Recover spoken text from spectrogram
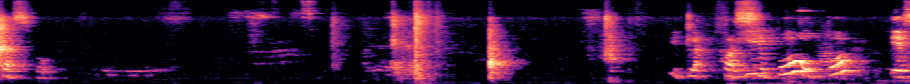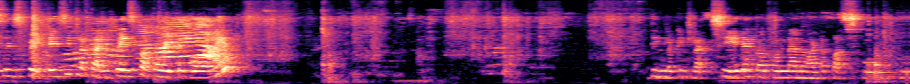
పసుపు. ఇట్లా పసుపు ఉప్పు వేసేసి పెట్టేసి ఇట్లా కలిపేసి పక్క పెట్టుకోవాలి. దీంట్లోకి ఇట్లా చేదెక్కకుండా అనమాట పసుపు ఉప్పు.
